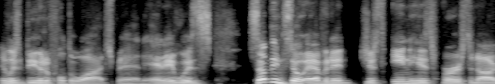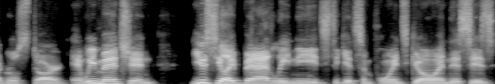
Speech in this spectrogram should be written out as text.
it was beautiful to watch, man. And it was something so evident just in his first inaugural start. And we mentioned UCLA badly needs to get some points going. This is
